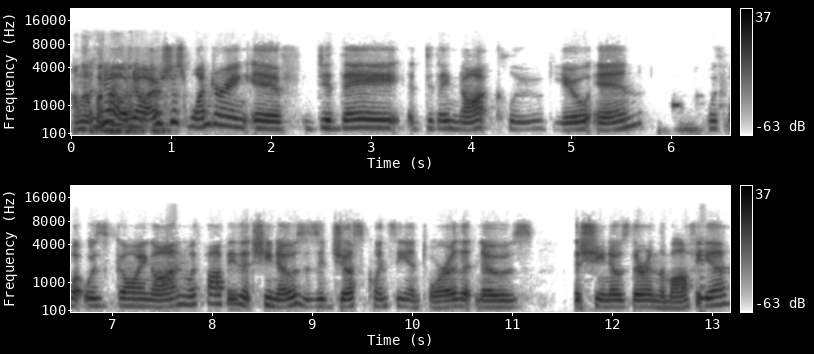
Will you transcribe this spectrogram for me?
I'm put no, no. I was just wondering if did they did they not clue you in with what was going on with Poppy that she knows? Is it just Quincy and Tora that knows that she knows they're in the mafia?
